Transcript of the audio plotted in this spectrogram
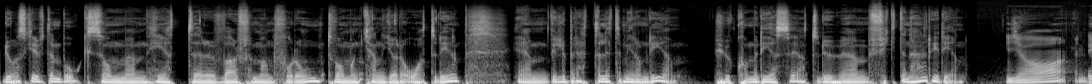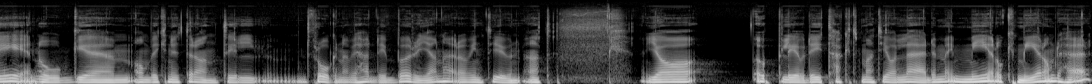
Du har skrivit en bok som mm, heter Varför man får ont, vad man kan göra åt det. Mm, vill du berätta lite mer om det? Hur kommer det sig att du fick den här idén? Ja, det är nog, eh, om vi knyter an till frågorna vi hade i början här av intervjun, att jag upplevde i takt med att jag lärde mig mer och mer om det här,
